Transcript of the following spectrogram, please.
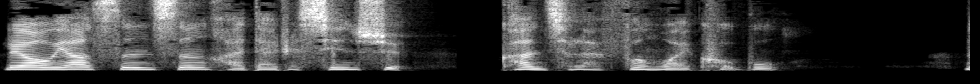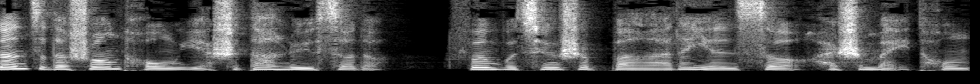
獠牙森森，还带着鲜血，看起来分外可怖。男子的双瞳也是淡绿色的，分不清是本来的颜色还是美瞳。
